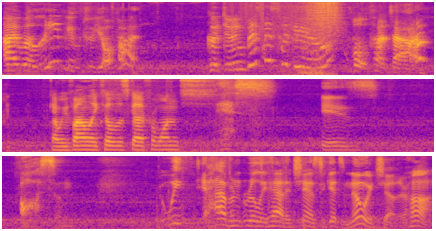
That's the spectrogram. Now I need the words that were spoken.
I will leave you to your fun. Good doing business with you, Vault Hunter. Can we finally kill this guy for once? This is awesome. We haven't really had a chance to get to know each other, huh?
